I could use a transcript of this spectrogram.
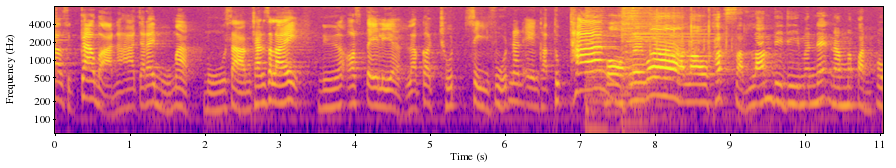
899 บาทนะฮะจะได้หมูหมักหมู 3 ชั้นสไลด์ เนื้อออสเตรเลีย แล้วก็ชุดซีฟู้ดนั่นเองครับทุกท่านบอกเลยว่าเราคัดสรรร้านดีๆ มันแนะนำมาปั่นโปร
